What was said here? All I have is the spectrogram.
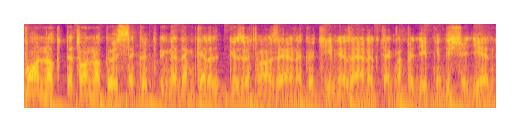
Vannak, tehát vannak összekötők, de nem kell közvetlenül az elnököt hívni. Az elnök tegnap egyébként is egy ilyen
